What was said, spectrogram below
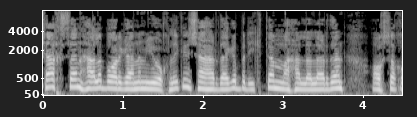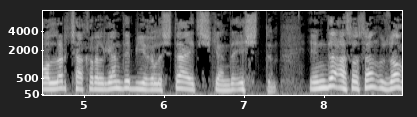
shaxsan hali borganim yo'q lekin shahardagi bir ikkita mahallalardan oqsoqollar chaqirilgan deb yig'ilishda aytishganda eshitdim. Endi asosan uzoq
